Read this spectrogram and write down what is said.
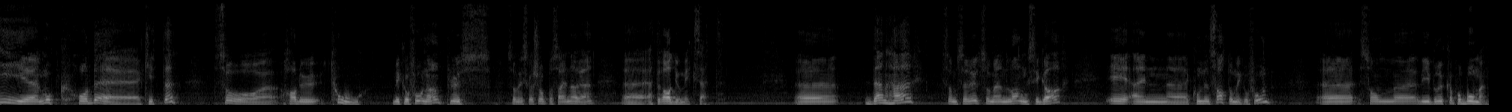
I eh, HD-kittet så har du to mikrofoner pluss, som vi skal se på seinere, et radiomikssett. Den her, som ser ut som en lang sigar, er en kondensatormikrofon som vi bruker på bommen.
